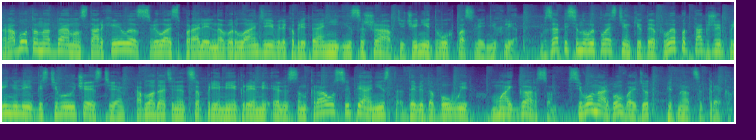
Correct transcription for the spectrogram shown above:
Работа над Diamond Star Healers свелась параллельно в Ирландии, Великобритании и США в течение двух последних лет. В записи новой пластинки Def Leppard также приняли гостевое участие обладательница премии Грэмми Элисон Краус и пианист Дэвида Боуи Майк Гарсон. Всего на альбом войдет 15 треков.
